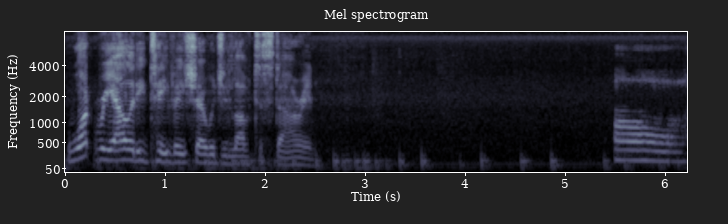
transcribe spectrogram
What reality TV show would you love to star in? oh,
